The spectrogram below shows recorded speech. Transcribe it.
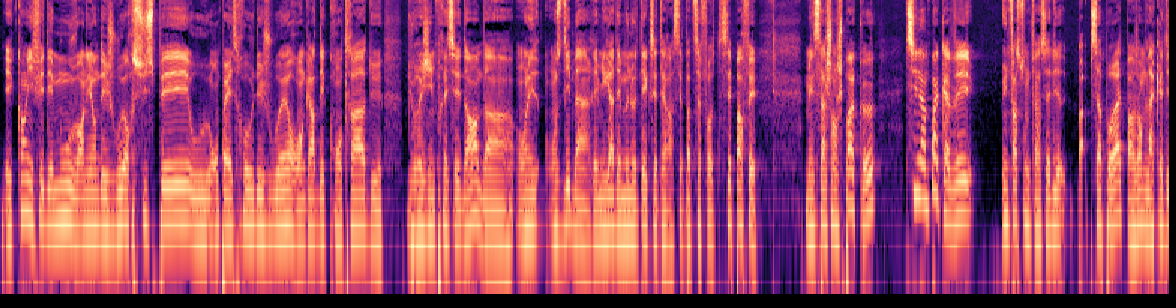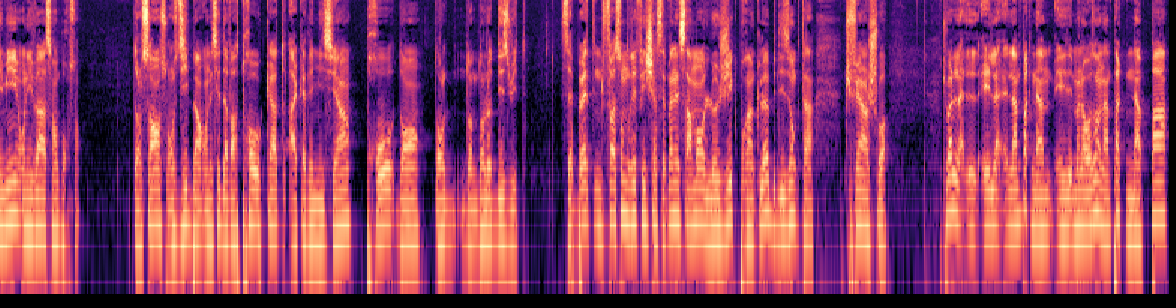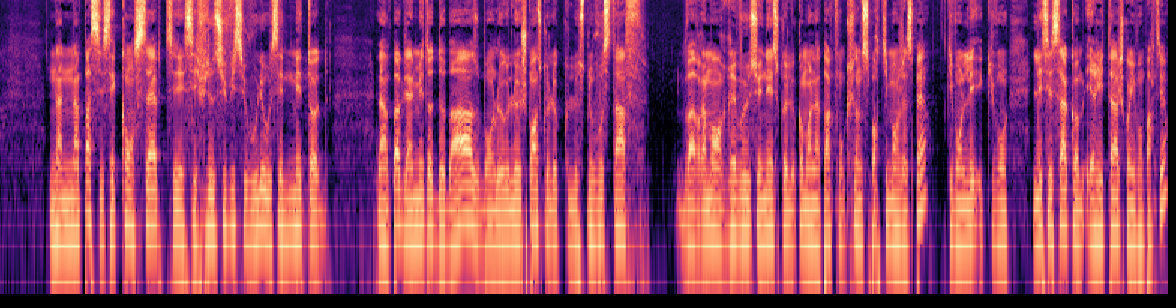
et quand il fait des moves en ayant des joueurs suspects, ou on paye trop des joueurs, ou on garde des contrats du, régime précédent, ben, on, se dit, ben, Rémi Garde est menotté, etc. C'est pas de sa faute. C'est parfait. Mais ça change pas que, si l'impact avait une façon de faire, bah, ça pourrait être, par exemple, l'académie, on y va à 100%. Dans le sens on se dit, ben, on essaie d'avoir trois ou quatre académiciens pro dans, dans, dans, dans le 18. Ça peut être une façon de réfléchir. C'est pas nécessairement logique pour un club. Disons que t'as- tu fais un choix. Tu vois, la- la- l'impact, malheureusement, l'impact n'a pas, n'a pas ces concepts, ces philosophies, si vous voulez, ou ces méthodes. L'impact a une méthode de base. Bon, je pense que le, nouveau staff va vraiment révolutionner ce que comment l'impact fonctionne sportivement, j'espère. Qui vont, la- laisser ça comme héritage quand ils vont partir.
